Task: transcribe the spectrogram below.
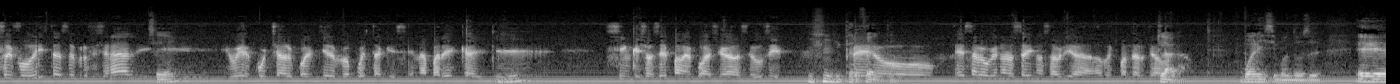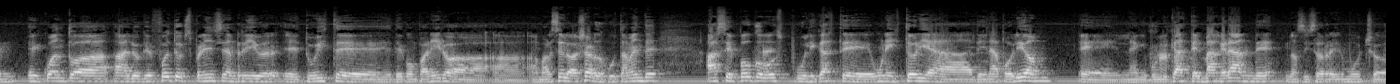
soy futbolista, soy profesional y, voy a escuchar cualquier propuesta que se me aparezca y que sin que yo sepa me pueda llegar a seducir. Pero es algo que no lo sé y no sabría responderte claro. ahora. Buenísimo, entonces. Eh, en cuanto a, lo que fue tu experiencia en River, eh, tuviste de compañero a, Marcelo Gallardo, justamente. Hace poco vos publicaste una historia de Napoleón, eh, en la que publicaste el más grande, nos hizo reír mucho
